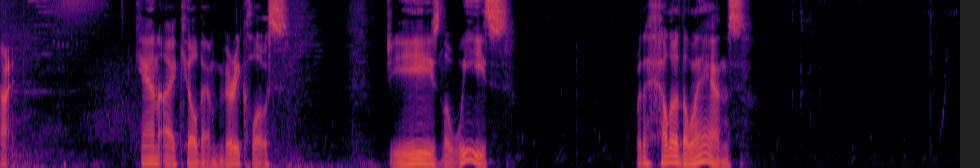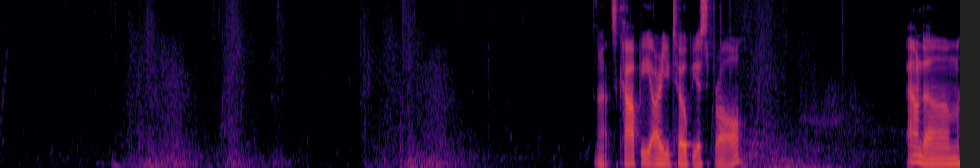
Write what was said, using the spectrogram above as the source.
Alright. Can I kill them? Very close. Jeez, Louise. Where the hell are the lands? Let's copy our Utopia Sprawl. Found them.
